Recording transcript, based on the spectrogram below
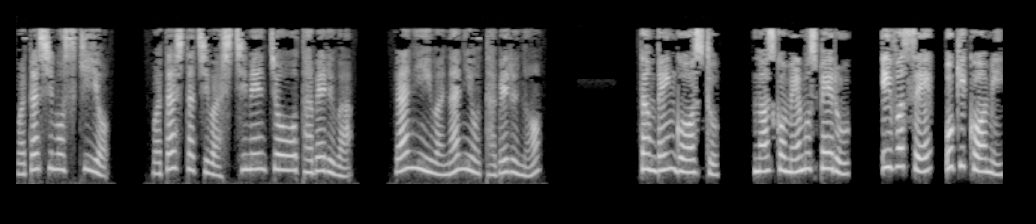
私も好きよ。私たちは七面鳥を食べるわ。ダニーは何を食べるの Também gosto. Nós comemos peru. E você, o que come?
